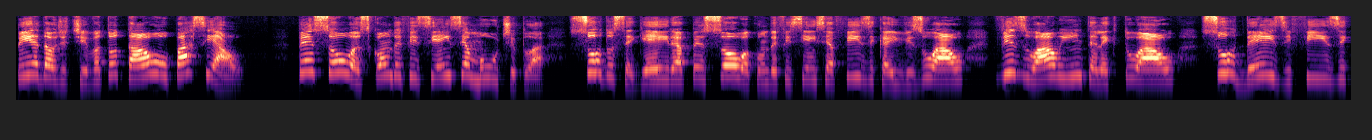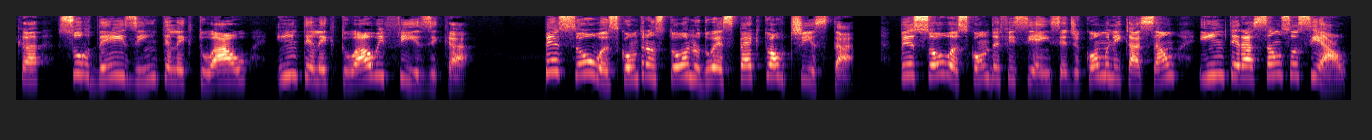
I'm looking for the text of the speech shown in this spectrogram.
perda auditiva total ou parcial, pessoas com deficiência múltipla, surdo-cegueira, pessoa com deficiência física e visual, visual e intelectual, surdez e física, surdez e intelectual, intelectual e física. Pessoas com transtorno do espectro autista, pessoas com deficiência de comunicação e interação social,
